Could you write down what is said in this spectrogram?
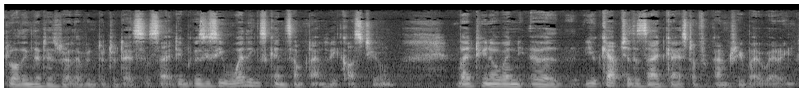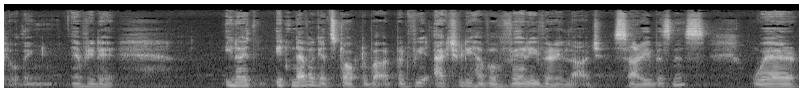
clothing that is relevant to today's society. Because you see, weddings can sometimes be costume, but you know when uh, you capture the zeitgeist of a country by wearing clothing every day you know, it, it never gets talked about, but we actually have a very, very large sari business where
